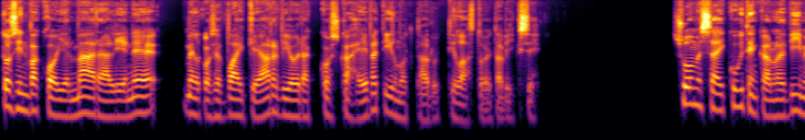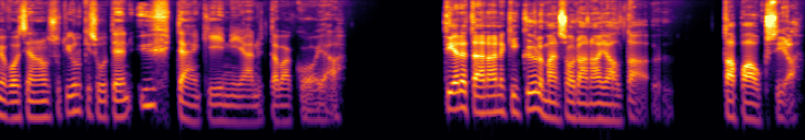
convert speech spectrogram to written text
Tosin vakoojien määrää lienee melkoisen vaikea arvioida, koska he eivät ilmoittaudu tilastoitaviksi. Suomessa ei kuitenkaan ole viime vuosina noussut julkisuuteen yhtään kiinni jäänyttä vakoojaa. Tiedetään ainakin kylmän sodan ajalta tapauksia –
